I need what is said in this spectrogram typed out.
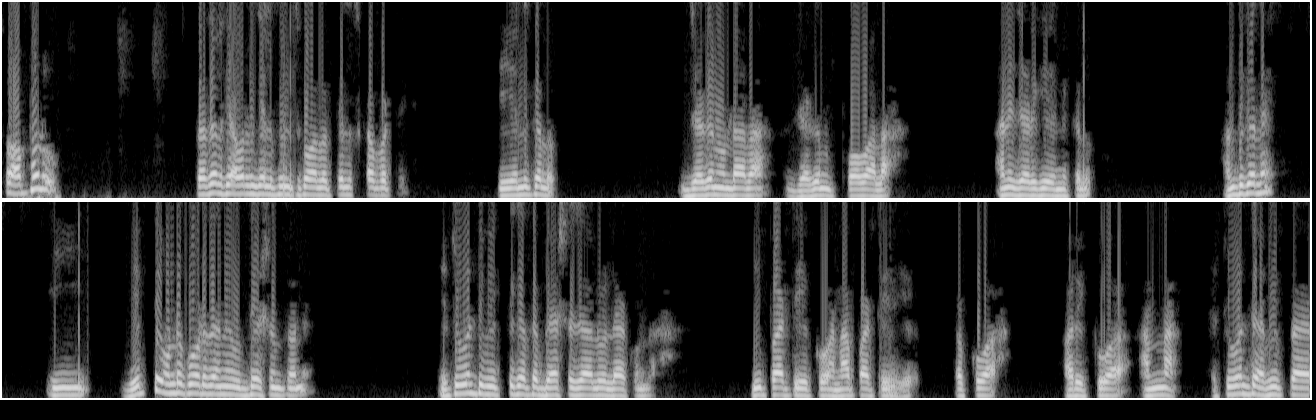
సో అప్పుడు ప్రజలకు ఎవరిని గెలిపించుకోవాలో తెలుసు కాబట్టి ఈ ఎన్నికలు జగన్ ఉండాలా జగన్ పోవాలా అని జరిగే ఎన్నికలు అందుకనే ఈ వ్యక్తి ఉండకూడదనే ఉద్దేశంతోనే ఎటువంటి వ్యక్తిగత భేషజాలు లేకుండా నీ పార్టీ ఎక్కువ నా పార్టీ తక్కువ వారు ఎక్కువ అన్న ఎటువంటి అభిప్రాయ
